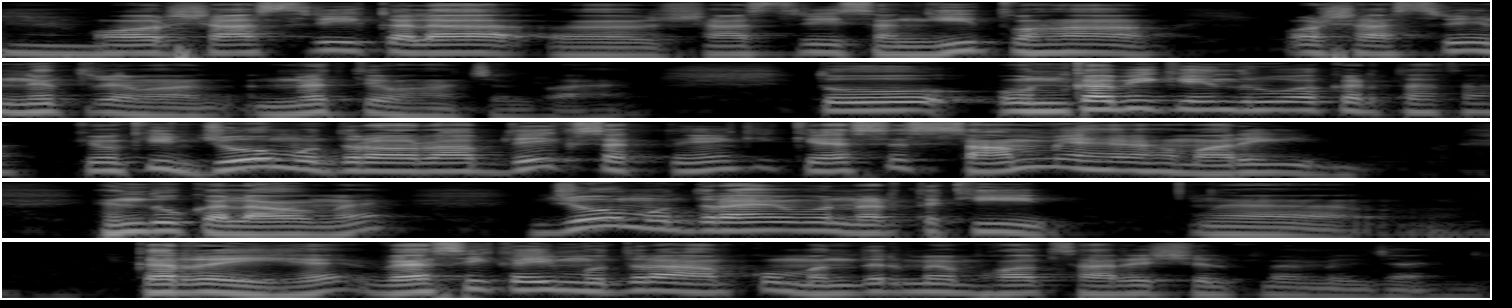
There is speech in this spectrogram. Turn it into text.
हम्म। और शास्त्रीय कला शास्त्रीय संगीत वहाँ और शास्त्रीय नृत्य वहाँ नृत्य वहाँ चल रहा है तो उनका भी केंद्र हुआ करता था क्योंकि जो मुद्रा और आप देख सकते हैं कि कैसे साम्य है हमारी हिंदू कलाओं में जो मुद्राएँ वो नृत्य की कर रही है वैसी कई मुद्रा आपको मंदिर में बहुत सारे शिल्प में मिल जाएँगी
